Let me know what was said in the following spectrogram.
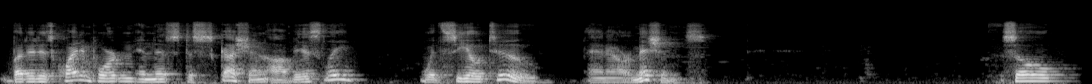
but it is quite important in this discussion, obviously, with CO2 and our emissions. So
